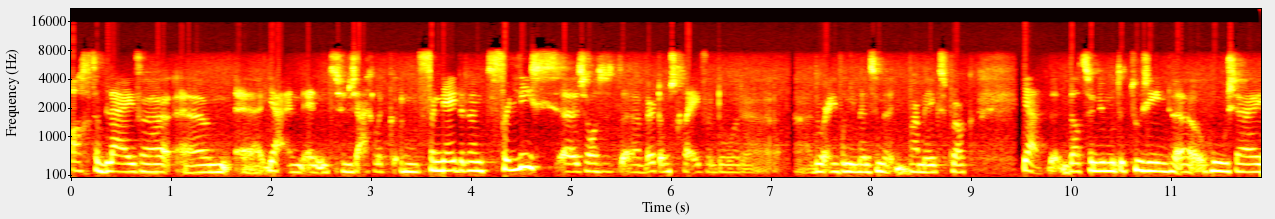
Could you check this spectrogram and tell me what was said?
achterblijven. Um, uh, ja, en, en het is dus eigenlijk een vernederend verlies, uh, zoals het uh, werd omschreven door, door een van die mensen met, waarmee ik sprak. Ja, dat ze nu moeten toezien hoe, zij,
